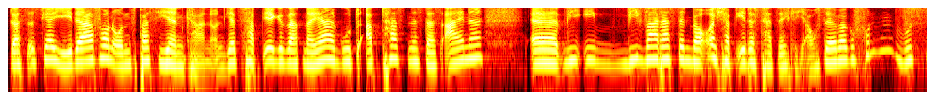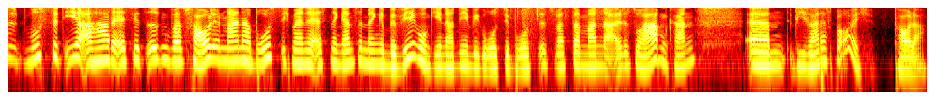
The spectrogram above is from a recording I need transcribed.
dass es ja jeder von uns passieren kann. Und jetzt habt ihr gesagt, naja, gut, abtasten ist das eine. Äh, wie, wie war das denn bei euch? Habt ihr das tatsächlich auch selber gefunden? Wusstet, wusstet ihr, aha, da ist jetzt irgendwie irgendwas faul in meiner Brust? Ich meine, da ist eine ganze Menge Bewegung, je nachdem, wie groß die Brust ist, was der Mann alles so haben kann. Ähm, wie war das bei euch, Paula?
